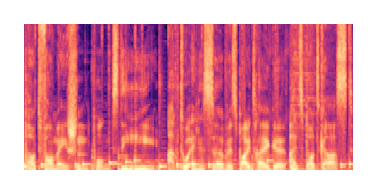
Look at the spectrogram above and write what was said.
Podformation.de Aktuelle Servicebeiträge als Podcast.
